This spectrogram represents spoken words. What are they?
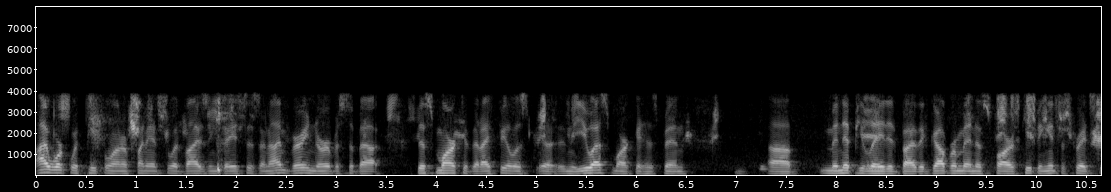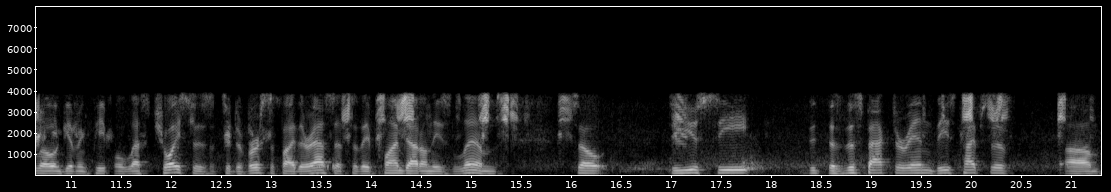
I work with people on a financial advising basis, and I'm very nervous about this market that I feel is uh, in the U.S. market has been uh, manipulated by the government as far as keeping interest rates low and giving people less choices to diversify their assets. So they've climbed out on these limbs. So, do you see? Does this factor in these types of um,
